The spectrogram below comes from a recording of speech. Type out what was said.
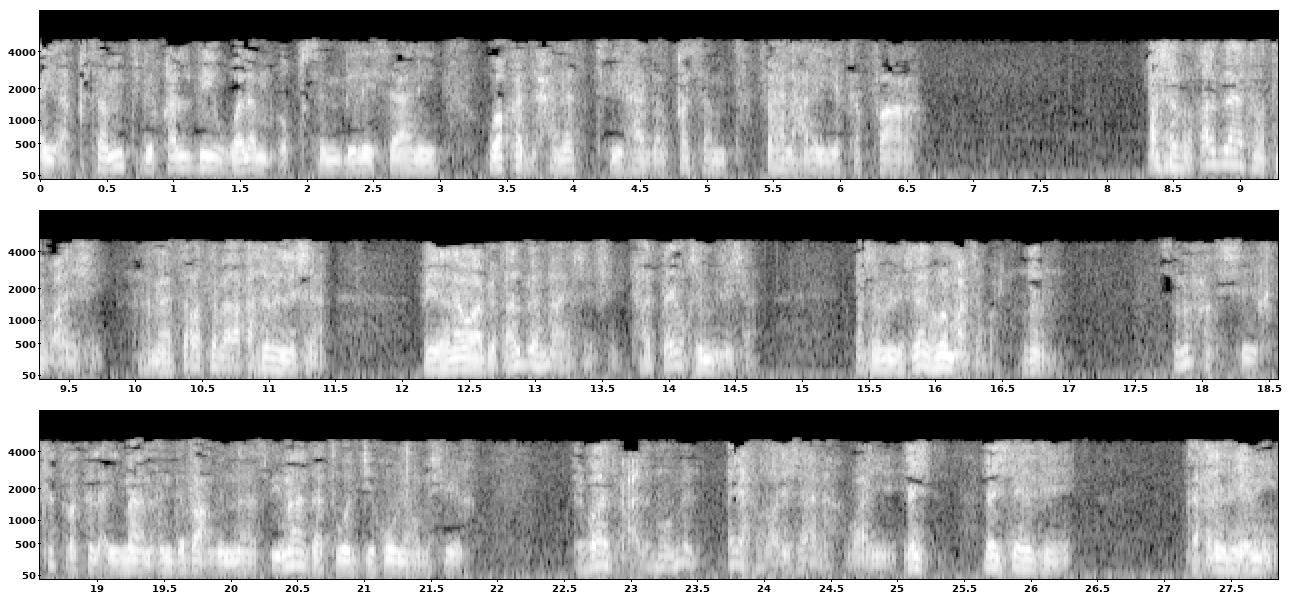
أي أقسمت بقلبي ولم أقسم بلساني وقد حنثت في هذا القسم فهل علي كفارة؟ قسم القلب لا يترتب عليه شيء. ما يترتب على قسم اللسان. فإذا نوى بقلبه ما يصير شيء حتى يقسم باللسان. قسم اللسان هو المعتبر. نعم. سماحة الشيخ كثرة الأيمان عند بعض الناس بماذا توجهونهم شيخ الواجب على المؤمن أن يحفظ لسانه وأن يجتهد في تقليد يمينه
